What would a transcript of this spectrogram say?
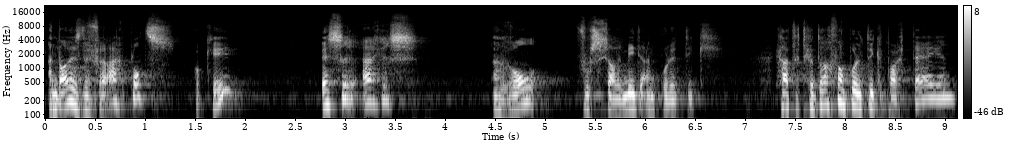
En dan is de vraag plots, oké, is er ergens een rol voor sociale media en politiek? Gaat het gedrag van politieke partijen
